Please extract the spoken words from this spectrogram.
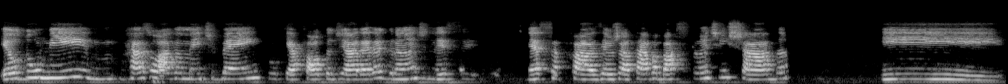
eu dormi razoavelmente bem, porque a falta de ar era grande. Nesse, nessa fase eu já estava bastante inchada. E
